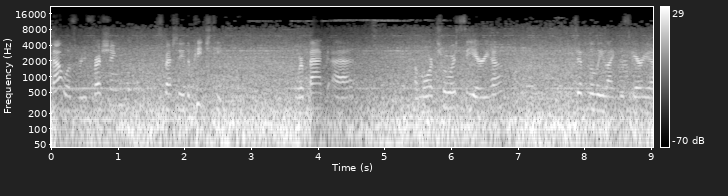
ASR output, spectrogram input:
That was refreshing, especially the peach tea. We're back at a more touristy area. Definitely like this area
